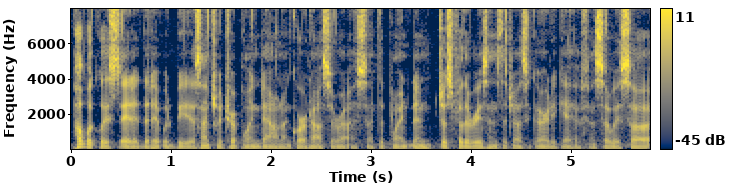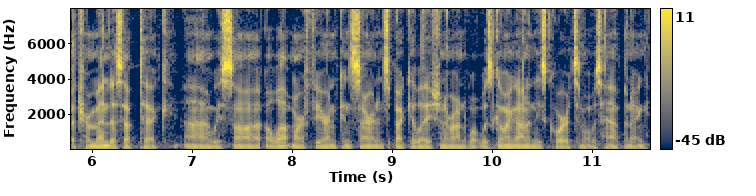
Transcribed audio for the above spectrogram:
publicly stated that it would be essentially tripling down on courthouse arrests at the point, and just for the reasons that Jessica already gave. And so we saw a tremendous uptick. Uh, we saw a lot more fear and concern and speculation around what was going on in these courts and what was happening.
